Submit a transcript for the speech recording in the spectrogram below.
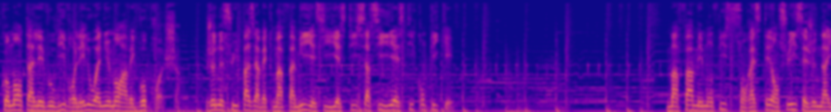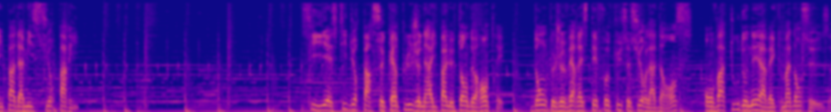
Comment allez-vous vivre l'éloignement avec vos proches? Je ne suis pas avec ma famille et si est ça si est compliqué? Ma femme et mon fils sont restés en Suisse et je n'aille pas d'amis sur Paris. Si est dure parce qu'un plus je n'aille pas le temps de rentrer. Donc je vais rester focus sur la danse, on va tout donner avec ma danseuse.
